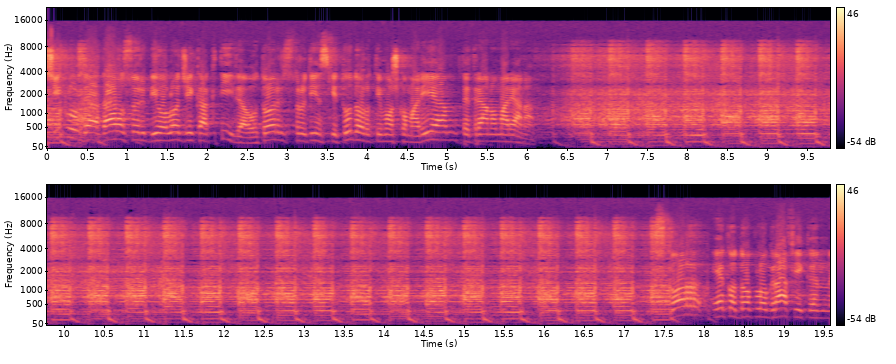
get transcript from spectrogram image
Ciclul de adaosuri biologic active, autori Strutinski Tudor, Timoșco Maria, Petreanu Mariana. Scor ecodoplografic în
